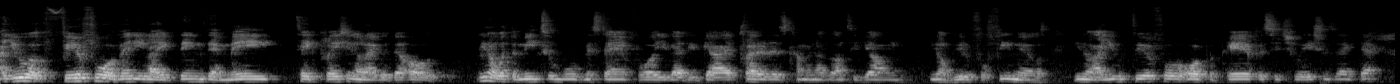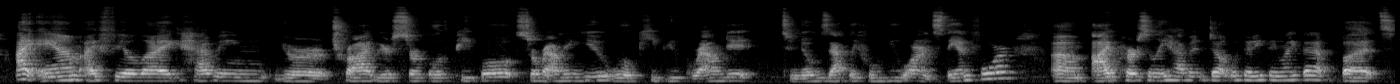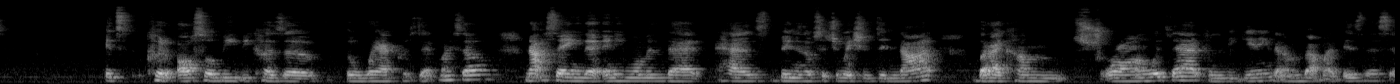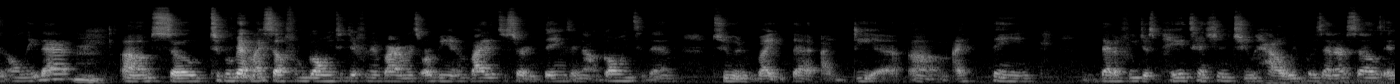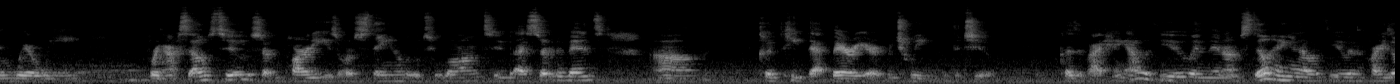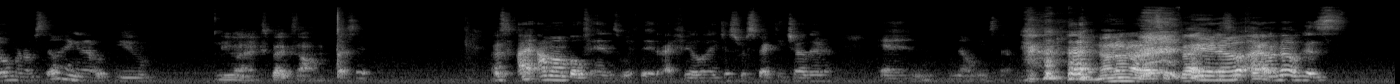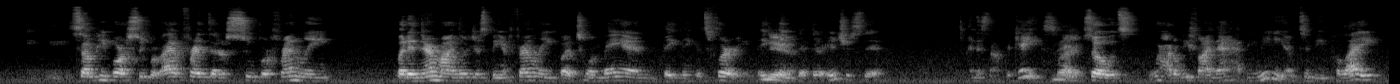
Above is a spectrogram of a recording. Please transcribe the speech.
are you fearful of any like things that may take place? You know, like with the whole you know what the Me Too movement stand for. You got these guys predators coming up onto young you know beautiful females. You know, are you fearful or prepared for situations like that? I am. I feel like having your tribe, your circle of people surrounding you will keep you grounded to know exactly who you are and stand for. Um, I personally haven't dealt with anything like that, but it's could also be because of the way I present myself. Not saying that any woman that has been in those situations did not, but I come strong with that from the beginning that I'm about my business and only that. Mm. Um, so to prevent myself from going to different environments or being invited to certain things and not going to them, to invite that idea. Um, I think that if we just pay attention to how we present ourselves and where we bring ourselves to certain parties or staying a little too long to at certain events, um, could keep that barrier between the two. Because if I hang out with you and then I'm still hanging out with you and the party's over and I'm still hanging out with you, You're gonna expect something. that's it. That's I, I'm on both ends with it. I feel like just respect each other, and no means no. No, no, no. That's a fact. you know. I don't know because some people are super. I have friends that are super friendly, but in their mind they're just being friendly. But to a man, they think it's flirty. They Yeah. think that they're interested, and it's not the case. Right. So it's how do we find that happy medium to be polite,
